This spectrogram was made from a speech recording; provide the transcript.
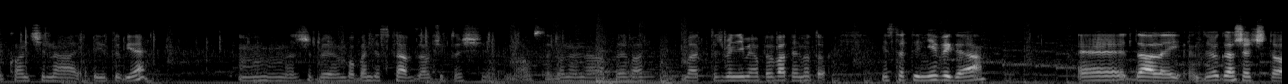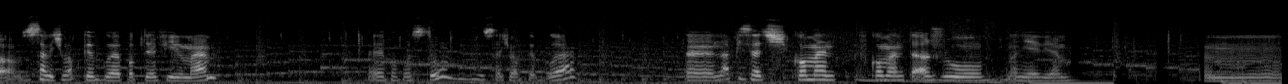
e, koncie na YouTubie. Mm, żeby, bo będę sprawdzał, czy ktoś ma ustawione na prywatne, bo jak ktoś będzie miał prywatne, no to niestety nie wygra. E, dalej, druga rzecz to zostawić łapkę w górę pod tym filmem. E, po prostu, zostawić łapkę w górę. E, napisać koment w komentarzu, no nie wiem. Mm,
